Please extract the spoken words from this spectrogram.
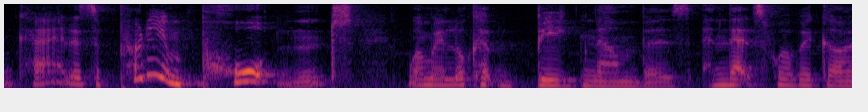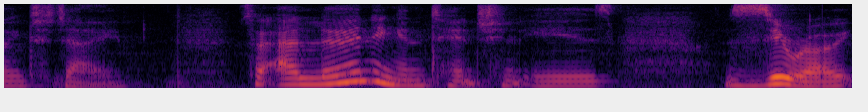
Okay, and it's a pretty important when we look at big numbers, and that's where we're going today. So our learning intention is zero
